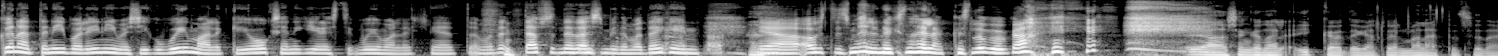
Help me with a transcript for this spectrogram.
kõneta nii palju inimesi kui võimalik ja jookse nii kiiresti kui võimalik, nii et ma täpselt need asjad, mida ma tegin. Ja ausalt öeldes meil on üks naljakas lugu ka. Jaa, see on ka nalja, ikka tegelikult veel mäletad seda.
